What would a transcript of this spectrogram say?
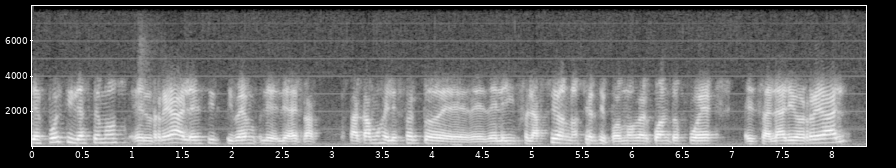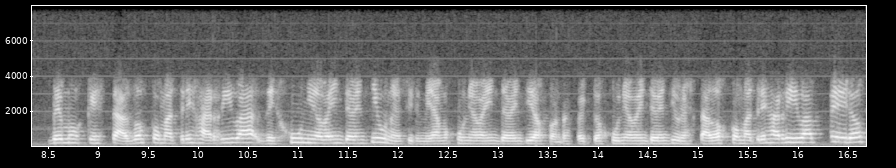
Después, si le hacemos el real, es decir, si le, sacamos el efecto de, la inflación, ¿no es cierto? Y podemos ver cuánto fue el salario real, vemos que está 2,3 arriba de junio 2021, es decir, miramos junio 2022 con respecto a junio 2021, está 2,3 arriba, pero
